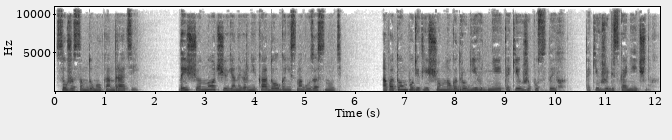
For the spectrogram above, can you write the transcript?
с ужасом думал Кондратий. Да еще ночью я наверняка долго не смогу заснуть. А потом будет еще много других дней, таких же пустых, таких же бесконечных.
